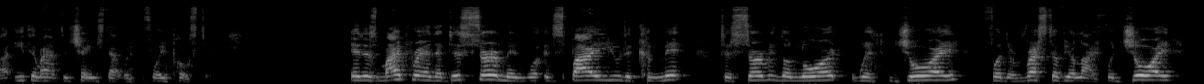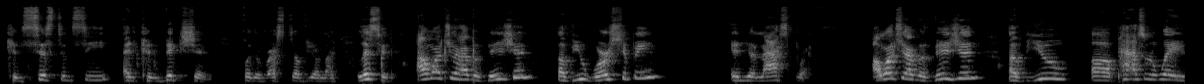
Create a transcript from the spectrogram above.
Uh, Ethan might have to change that one before he posts it. It is my prayer that this sermon will inspire you to commit to serving the Lord with joy for the rest of your life, with joy, consistency, and conviction for the rest of your life. Listen, I want you to have a vision of you worshiping in your last breath. I want you to have a vision of you uh, passing away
